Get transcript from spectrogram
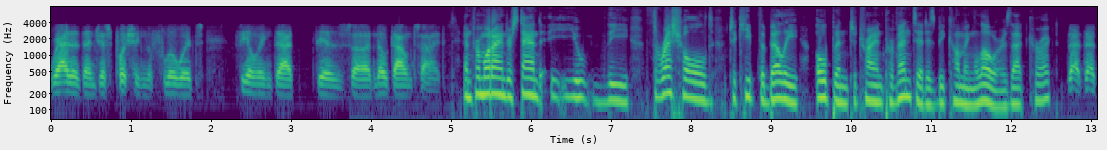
rather than just pushing the fluids, feeling that there's uh, no downside. And from what I understand, you the threshold to keep the belly open to try and prevent it is becoming lower. Is that correct? That that,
